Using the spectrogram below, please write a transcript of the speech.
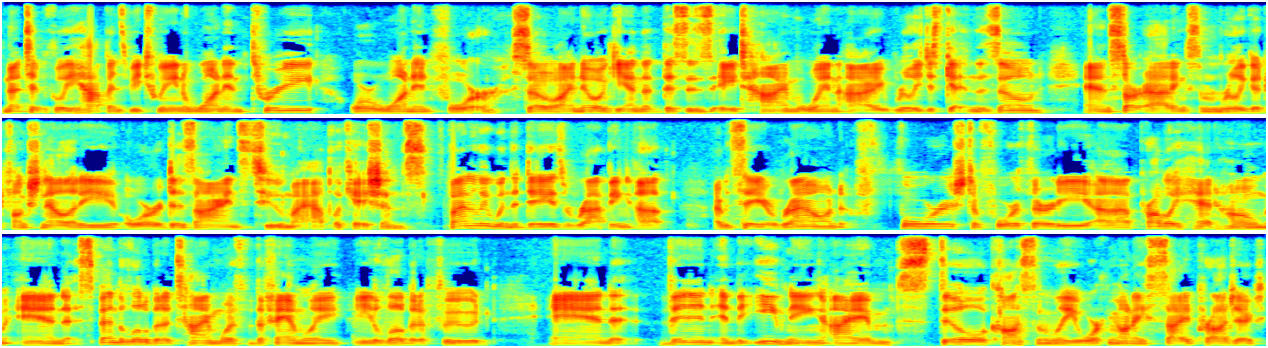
And that typically happens between one and three or one in four. So I know again that this is a time when I really just get in the zone and start adding some really good functionality or designs to my applications. Finally, when the day is wrapping up, I would say around 4ish to 4.30, uh, probably head home and spend a little bit of time with the family, eat a little bit of food, and then in the evening, I am still constantly working on a side project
